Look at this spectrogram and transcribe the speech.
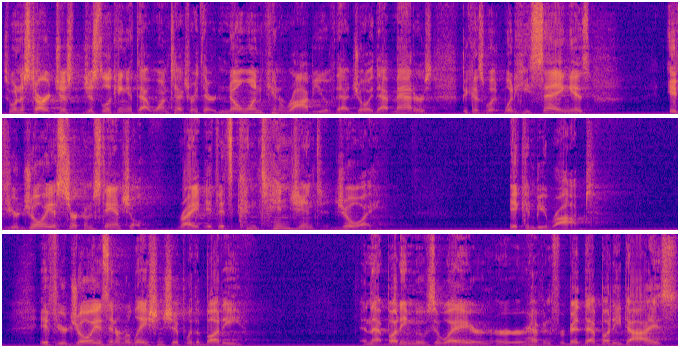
So I want to start just, just looking at that one text right there. No one can rob you of that joy. That matters because what, what he's saying is if your joy is circumstantial, right, if it's contingent joy, it can be robbed. If your joy is in a relationship with a buddy and that buddy moves away, or, or, or heaven forbid that buddy dies,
